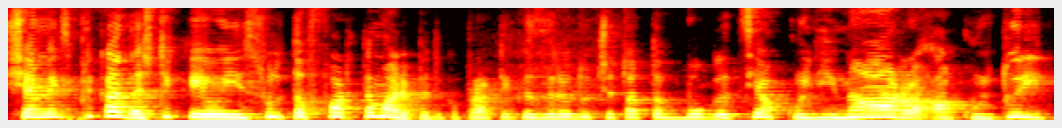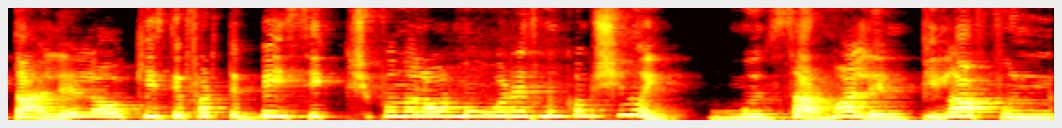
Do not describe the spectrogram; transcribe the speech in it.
Și am explicat, dar știi că e o insultă foarte mare, pentru că practic îți reduce toată bogăția culinară a culturii tale la o chestie foarte basic și până la urmă orez mâncăm și noi. În sarmale, în pilaf, în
